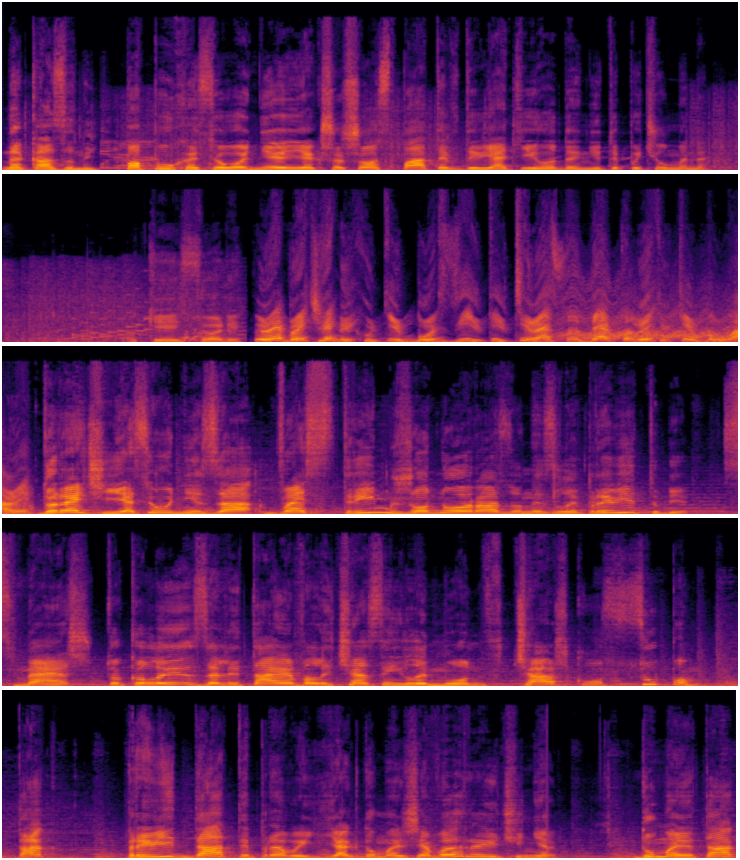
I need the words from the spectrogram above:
Наказаний. Папуха, сьогодні, якщо що, спати в 9 годині. Ти почув мене? Окей, сорі. До речі, я сьогодні за весь стрім жодного разу не злив. Привіт тобі! Смеш, то коли залітає величезний лимон в чашку з супом, так? Привіт, да, ти правий. Як думаєш, я виграю чи ні? Думаю, так.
